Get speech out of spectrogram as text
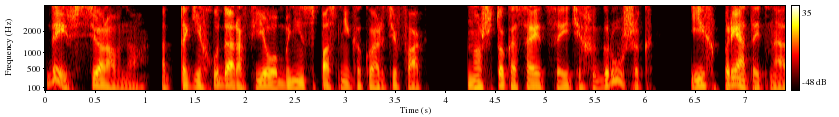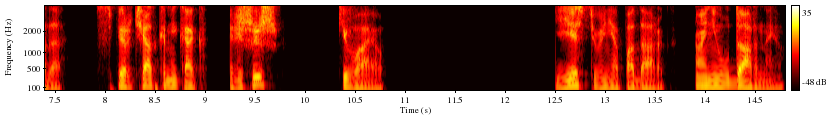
Да и все равно, от таких ударов его бы не спас никакой артефакт. Но что касается этих игрушек, их прятать надо. С перчатками как? Решишь? Киваю. Есть у меня подарок. Они ударные.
